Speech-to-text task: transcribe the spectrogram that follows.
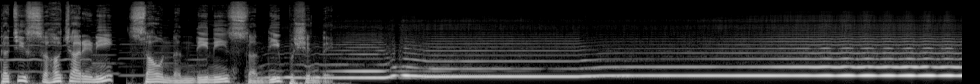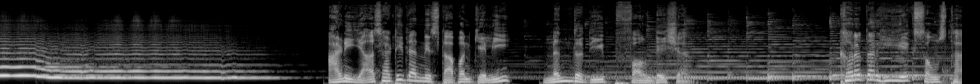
त्याची सहचारिणी सौ नंदिनी संदीप शिंदे. आणि यासाठी त्यांनी स्थापन केली नंददीप फाउंडेशन. खर तर ही एक संस्था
